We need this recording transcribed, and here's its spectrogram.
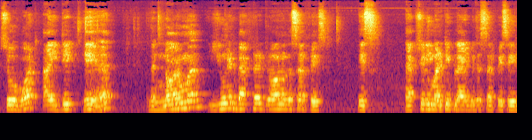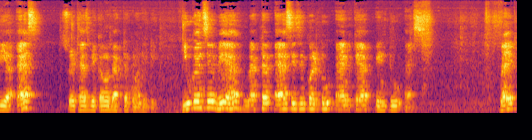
so what i did here the normal unit vector drawn on the surface is actually multiplied with the surface area s. So it has become a vector quantity. You can say where vector s is equal to n cap into s. Right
